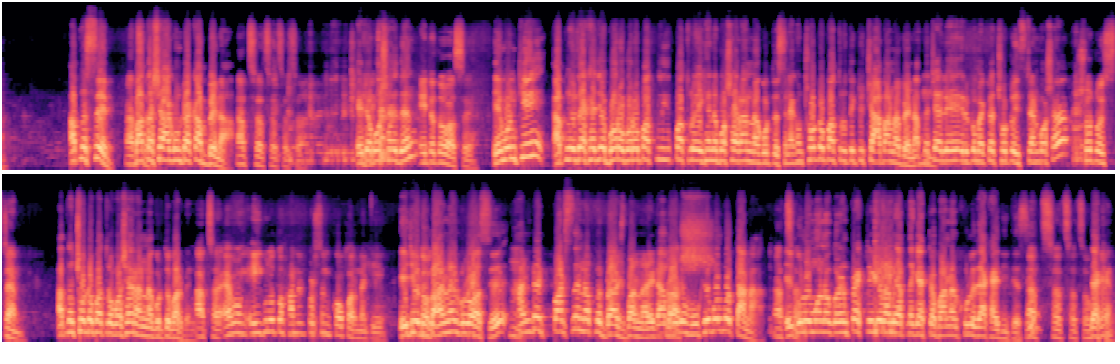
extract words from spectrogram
আপনার সেট আচ্ছা। বাতাসে আগুনটা কাঁপবে না। আচ্ছা আচ্ছা আচ্ছা আচ্ছা। এটা বসায় দেন। এটা তো আছে। এমনকি আপনি দেখা যায় বড় বড় পাতলি পাত্র এখানে বসায় রান্না করতেছেন। এখন ছোট পাত্রতে একটু চা বানাবেন। আপনি চাইলে এরকম একটা ছোট স্ট্যান্ড বসা ছোট স্ট্যান্ড। আপনি ছোট পাত্র বসায় রান্না করতে পারবেন। আচ্ছা এবং এইগুলো তো হান্ড্রেড পার্সেন্ট কপার নাকি? এই যে বার্নারগুলো আছে হান্ড্রেড পার্সেন্ট আপনার ব্রাশ বার্নার। এটা আমরা যে মুখে বলব তা না। আচ্ছা। এগুলো মনে করেন প্র্যাকটিক্যাল আমি আপনাকে একটা বার্নার খুলে দেখাই দিতেছি। আচ্ছা আচ্ছা আচ্ছা দেখেন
